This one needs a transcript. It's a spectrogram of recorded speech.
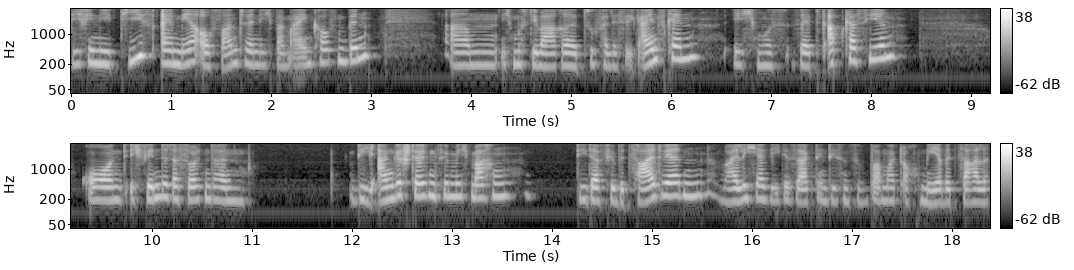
definitiv ein Mehraufwand, wenn ich beim Einkaufen bin. Ähm, ich muss die Ware zuverlässig einscannen, ich muss selbst abkassieren und ich finde, das sollten dann die Angestellten für mich machen, die dafür bezahlt werden, weil ich ja, wie gesagt, in diesem Supermarkt auch mehr bezahle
